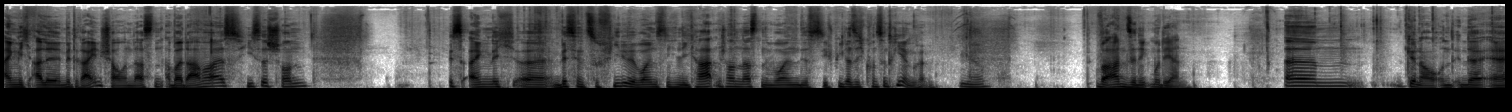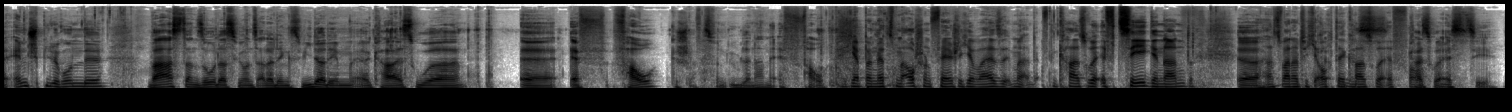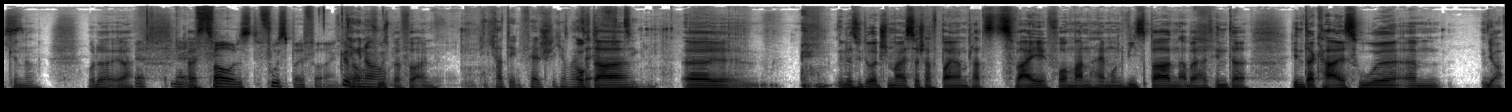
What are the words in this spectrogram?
eigentlich alle mit reinschauen lassen. Aber damals hieß es schon, ist eigentlich äh, ein bisschen zu viel. Wir wollen uns nicht in die Karten schauen lassen. Wir wollen, dass die Spieler sich konzentrieren können. Ja. Wahnsinnig modern. Ähm, genau, und in der äh, Endspielrunde war es dann so, dass wir uns allerdings wieder dem äh, Karlsruher äh, FV, gesch- was für ein übler Name, FV, ich habe beim letzten Mal auch schon fälschlicherweise immer auf den Karlsruher FC genannt. äh, Das war natürlich auch der Karlsruher FV. Karlsruher SC, genau. Oder? Ja. Ja, ne. FV, das ist Fußballverein. Genau, genau. Fußballverein. Ich hatte ihn fälschlicherweise Auch da äh, in der süddeutschen Meisterschaft Bayern Platz 2 vor Mannheim und Wiesbaden, aber halt hinter, hinter Karlsruhe. Ähm, ja.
